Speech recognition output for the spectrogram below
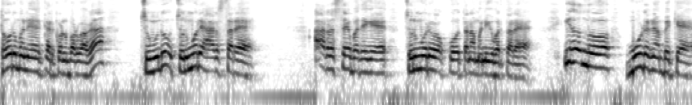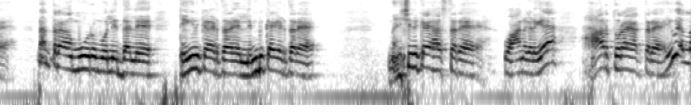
ತವರು ಮನೆ ಕರ್ಕೊಂಡು ಬರುವಾಗ ಚುಮುರು ಚುರುಮುರಿ ಹಾರಿಸ್ತಾರೆ. ಆ ರಸ್ತೆ ಬದಿಗೆ ಚುರುಮುರಿ ಹೋಗ್ಕೋತನ ಮನೆಗೆ ಬರ್ತಾರೆ. ಇದೊಂದು ಮೂಢನಂಬಿಕೆ. ನಂತರ ಮೂರು ಮೂಲಿದ್ದಲ್ಲಿ ತೆಂಗಿನಕಾಯಿ ಇಡ್ತಾರೆ, ಲಿಂಬೆಕಾಯಿ ಇಡ್ತಾರೆ, ಮೆಣಸಿನಕಾಯಿ ಹಾಸ್ತಾರೆ ವಾಹನಗಳಿಗೆ ಹಾರು ತುರಾಯಿ ಹಾಕ್ತಾರೆ. ಇವೆಲ್ಲ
